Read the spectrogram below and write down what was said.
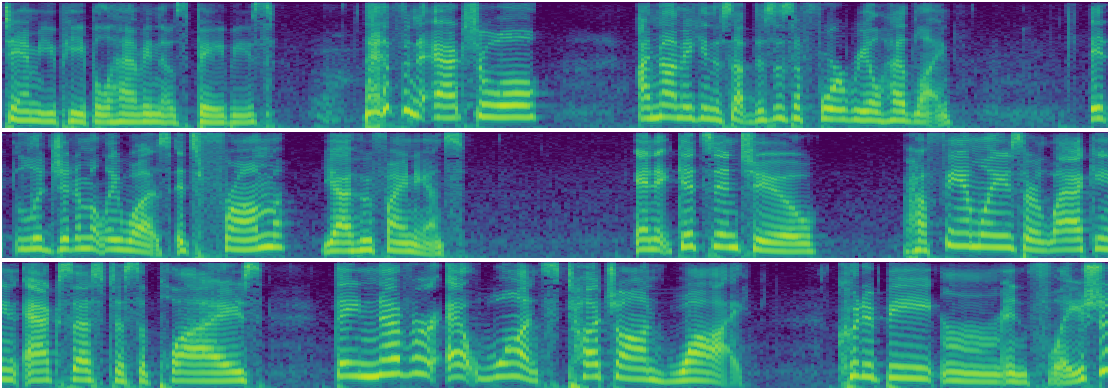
Damn you people having those babies. That's an actual. I'm not making this up. This is a for real headline. It legitimately was. It's from Yahoo Finance. And it gets into how families are lacking access to supplies. They never at once touch on why. Could it be mm, inflation?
